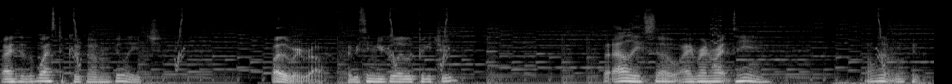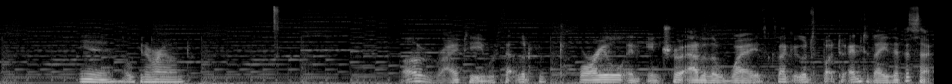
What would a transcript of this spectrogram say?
Right to the west of Cocona Village. By the way, Ralph, have you seen Ukulele Pikachu? But Ali, so I ran right here. I wasn't looking... Yeah, looking around. Alrighty, with that little tutorial and intro out of the way, it looks like a good spot to end today's episode.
